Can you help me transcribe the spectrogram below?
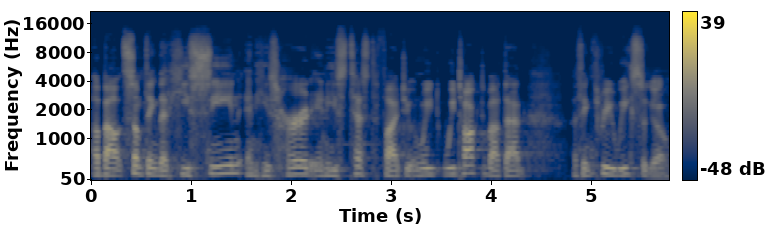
about something that he's seen and he's heard and he's testified to. And we, we talked about that, I think, three weeks ago.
